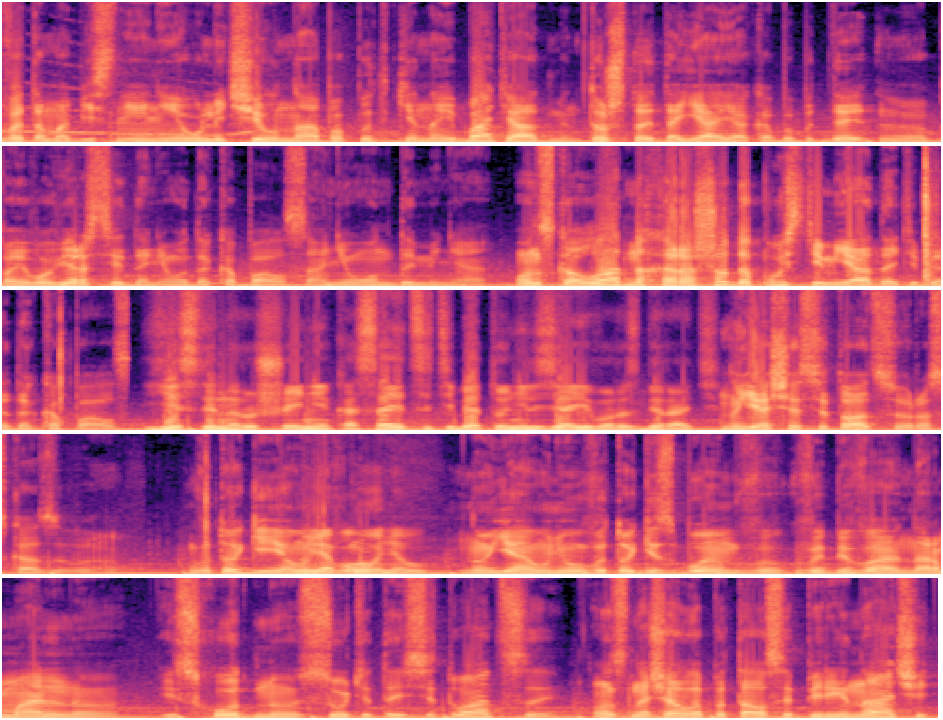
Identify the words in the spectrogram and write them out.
в этом объяснении уличил на попытке наебать админ, то, что это я якобы до- э, по его версии до него докопался, а не он до меня. Он сказал, ладно, хорошо, допустим, я до тебя докопался. Если нарушение касается тебя, то нельзя его разбирать. Ну, я сейчас ситуацию рассказываю. В итоге я у Ну, я него... понял. Ну, я у него в итоге с боем вы- выбиваю нормальную, исходную суть этой ситуации. Он сначала пытался переиначить,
